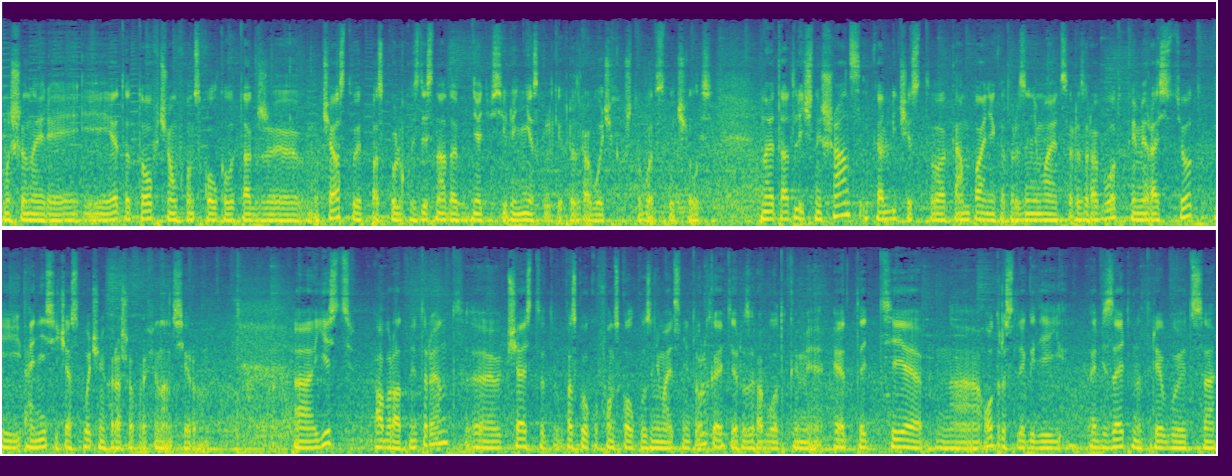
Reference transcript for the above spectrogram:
машинерии. И это то, в чем фонд Сколково также участвует, поскольку здесь надо объединять усилия нескольких разработчиков, чтобы это случилось. Но это отличный шанс, и количество компаний, которые занимаются разработками, растет, и они сейчас очень хорошо профинансированы. А, есть обратный тренд. Э, часть, поскольку фонд Сколково занимается не только этими разработками, это те а, отрасли, где обязательно требуется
